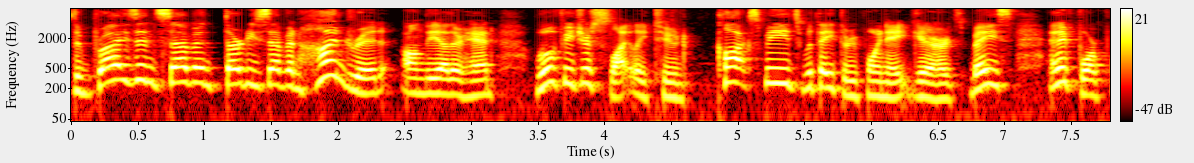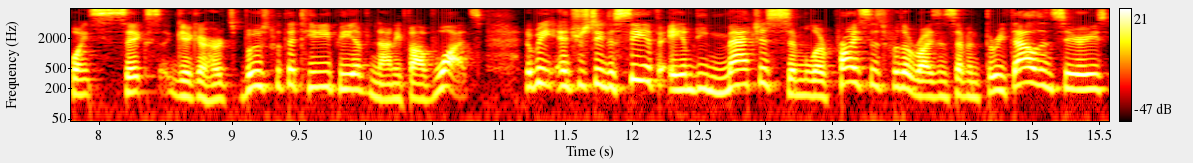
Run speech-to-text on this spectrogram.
The Ryzen 7 3700, on the other hand, will feature slightly tuned clock speeds with a 3.8 GHz base and a 4.6 GHz boost with a TDP of 95 watts. It'll be interesting to see if AMD matches similar prices for the Ryzen 7 3000 series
